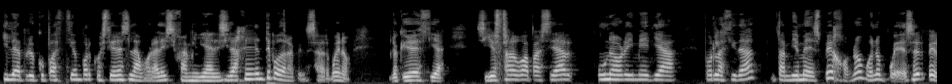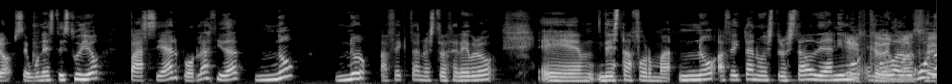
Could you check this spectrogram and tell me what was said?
y la preocupación por cuestiones laborales y familiares. Y la gente podrá pensar, bueno, lo que yo decía, si yo salgo a pasear una hora y media por la ciudad, también me despejo, ¿no? Bueno, puede ser, pero según este estudio, pasear por la ciudad no no afecta a nuestro cerebro eh, de esta forma, no afecta a nuestro estado de ánimo es que además, eh,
